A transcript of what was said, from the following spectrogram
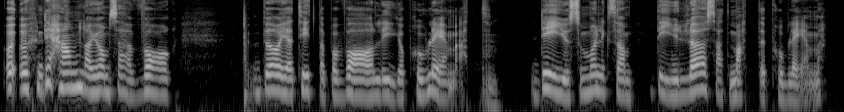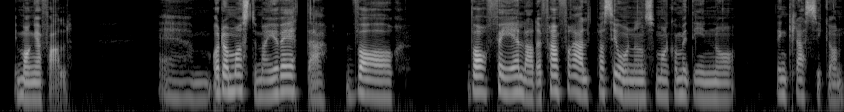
Och, och det handlar ju om så här var, börja titta på var ligger problemet. Mm. Det är ju som att liksom, det är ju lösa ett matteproblem i många fall. Um, och då måste man ju veta var, var felar det? Framförallt personen som har kommit in och den klassikern,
